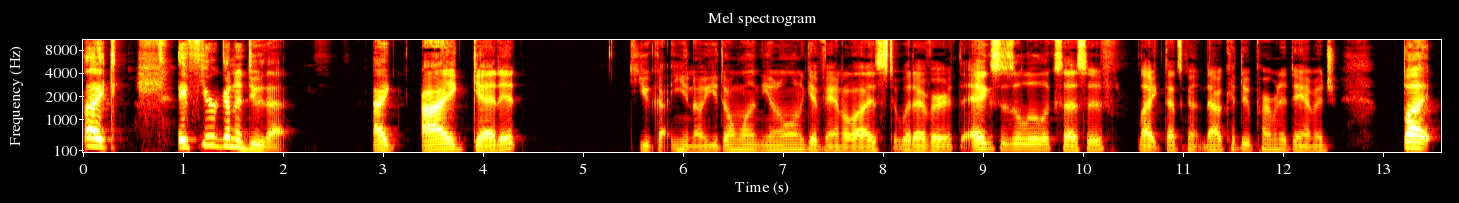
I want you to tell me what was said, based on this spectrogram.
like if you're gonna do that, I I get it. You got you know you don't want you don't want to get vandalized whatever. The eggs is a little excessive. Like that's gonna that could do permanent damage, but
